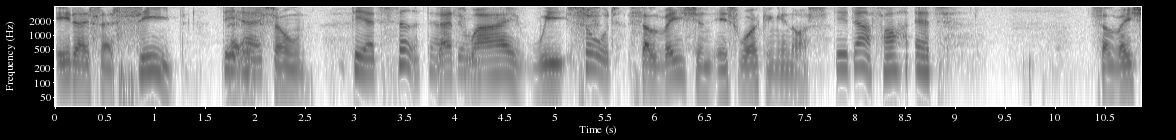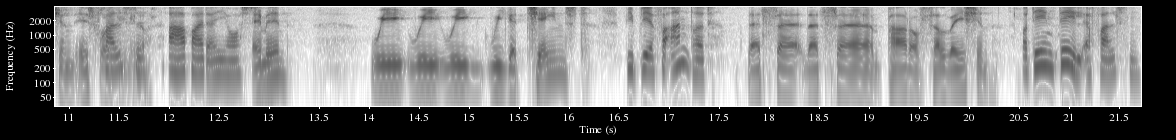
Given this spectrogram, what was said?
It is a seed Det that er is sown. Det er et sæd, der er That's blevet... why we sået. salvation is working in us. Det er derfor, at Salvation is working in us. arbejder i os. Amen. We we we we get changed. Vi bliver forandret, That's uh, that's uh, part of salvation og det er en del af frelsen,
